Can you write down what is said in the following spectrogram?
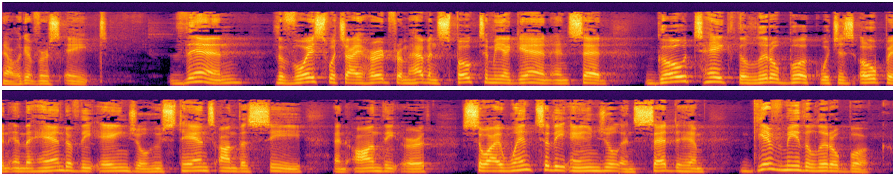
Now look at verse 8. Then the voice which I heard from heaven spoke to me again and said, Go take the little book which is open in the hand of the angel who stands on the sea and on the earth. So I went to the angel and said to him, Give me the little book.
